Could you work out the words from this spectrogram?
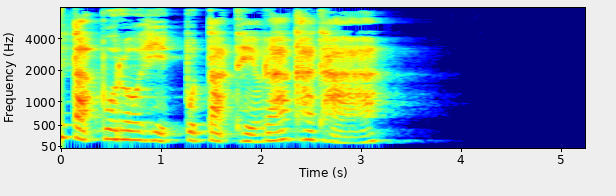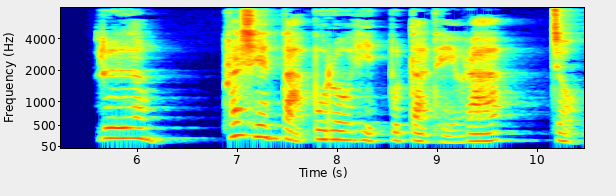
นตะปุโรหิตปุตตะเถระคาถา เรื่อง พระเชนตะปุโรหิตปุตตะเถระ จบ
